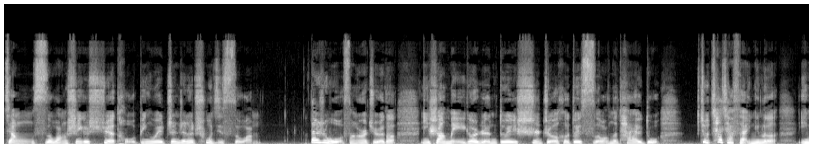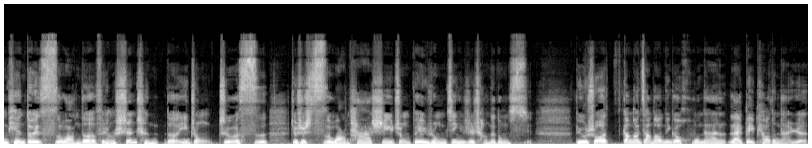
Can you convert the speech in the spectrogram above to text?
讲死亡是一个噱头，并未真正的触及死亡。但是我反而觉得，以上每一个人对逝者和对死亡的态度，就恰恰反映了影片对死亡的非常深沉的一种哲思，就是死亡它是一种被融进日常的东西。比如说，刚刚讲到那个湖南来北漂的男人，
